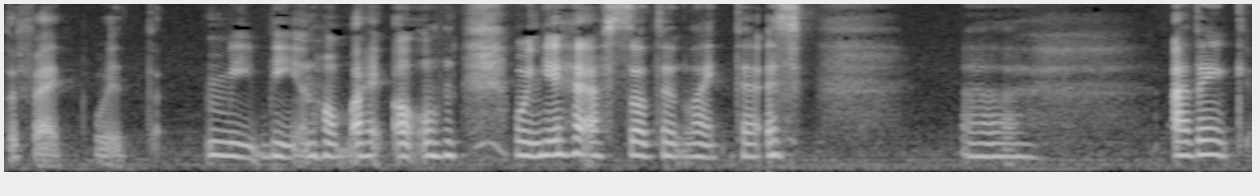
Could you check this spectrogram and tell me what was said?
the fact with me being on my own when you have something like that. Uh, I think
